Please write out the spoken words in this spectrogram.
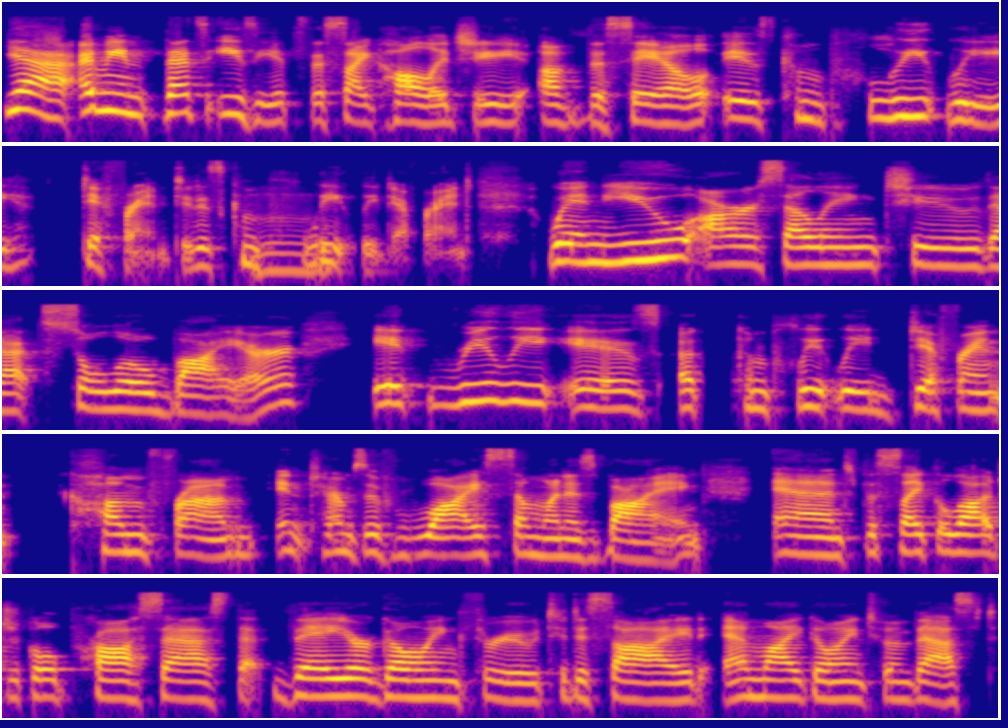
Yeah, I mean, that's easy. It's the psychology of the sale is completely different. It is mm. completely mm. different. When you are selling to that solo buyer, it really is a completely different come from in terms of why someone is buying and the psychological process that they are going through to decide am I going to invest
